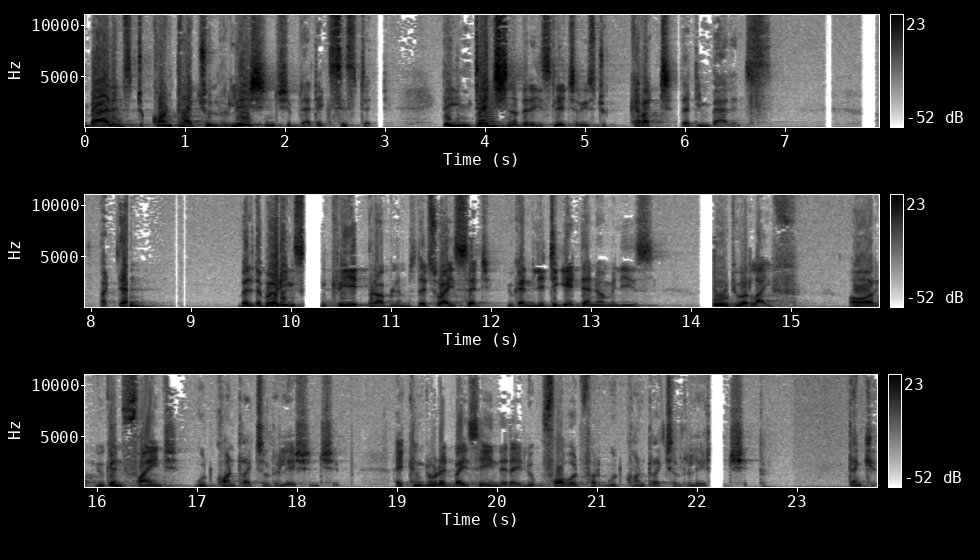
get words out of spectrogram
imbalanced contractual relationship that existed? The intention of the legislature is to correct that imbalance. But then, well, the wordings can create problems. That's why I said you can litigate the anomalies throughout your life, or you can find good contractual relationship. I concluded by saying that I look forward for good contractual relationship. Thank you.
